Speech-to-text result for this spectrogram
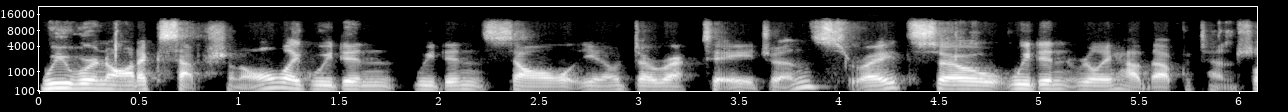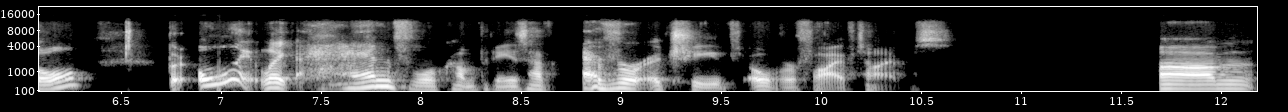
We were not exceptional. Like we didn't we didn't sell, you know, direct to agents, right? So we didn't really have that potential. But only like a handful of companies have ever achieved over five times. Um,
